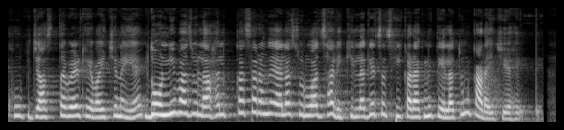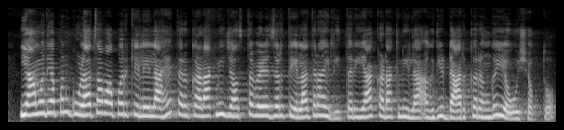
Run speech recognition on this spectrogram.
खूप जास्त वेळ ठेवायची नाही आहे. दोन्ही बाजूला हलकासा रंग यायला सुरुवात झाली की लगेचच ही कडाकणी तेलातून काढायची आहे. यामध्ये आपण गुळाचा वापर केलेला आहे. तर कडाकणी जास्त वेळ जर तेलात राहिली तर या कडाकणीला अगदी डार्क रंग येऊ शकतो.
